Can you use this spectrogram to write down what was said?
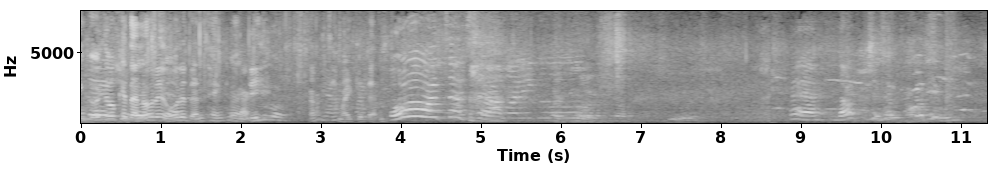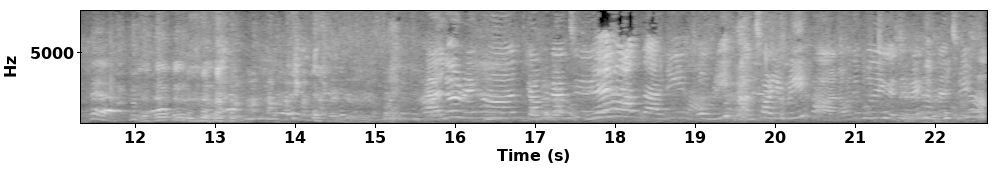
থ্যাংক ইউ ওই যে ওকে দেন ওরে ওরে দেন থ্যাংক ইউ আন্টি জামাইকে দেন ও আচ্ছা আচ্ছা হ্যাঁ দাও হ্যাঁ হ্যালো রেহান কেমন আছিস? ও রিহান সরি রিহান আমাদের ভুলে গেছি। রেহান রিহান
